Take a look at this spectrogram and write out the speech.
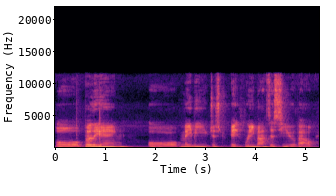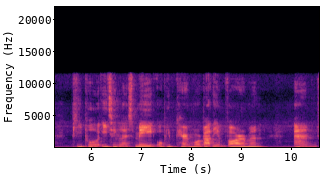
or bullying or maybe you just it really matters to you about people eating less meat or people caring more about the environment and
